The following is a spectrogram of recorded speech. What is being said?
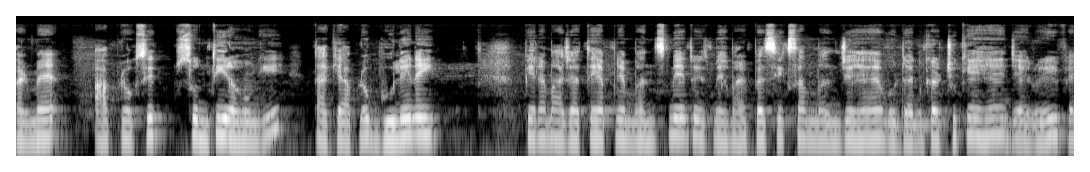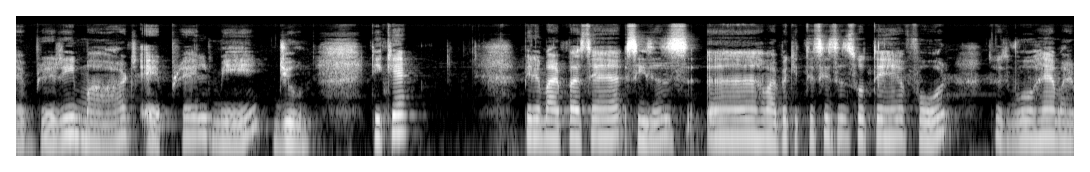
पर मैं आप लोग से सुनती रहूँगी ताकि आप लोग भूलें नहीं। फिर हम आ जाते हैं अपने मंथ्स में तो इसमें हमारे पास सिक्स सब मंथ जो हैं वो डन कर चुके हैं, जनवरी फेबररी मार्च अप्रैल मई जून ठीक है? फिर हमारे पास हैं सीजन्स हमारे पास कितने सीजन्स होते हैं? फोर तो वो है हमारे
